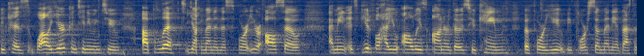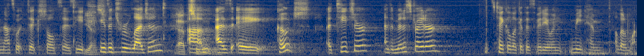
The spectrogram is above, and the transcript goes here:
because while you're continuing to uplift young men in this sport, you're also, I mean, it's beautiful how you always honor those who came before you, before so many of us, and that's what Dick Schultz is. He, Yes. He's a true legend um, as a coach, a teacher, and administrator. Let's take a look at this video and meet him a little more.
